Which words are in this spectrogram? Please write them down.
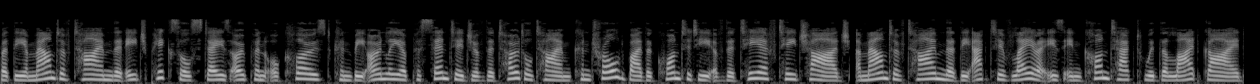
but the amount of time that each pixel stays open or closed can be only a percentage of the total time controlled by the quantity of the TFT charge amount of time that the active layer is in contact with the light guide.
